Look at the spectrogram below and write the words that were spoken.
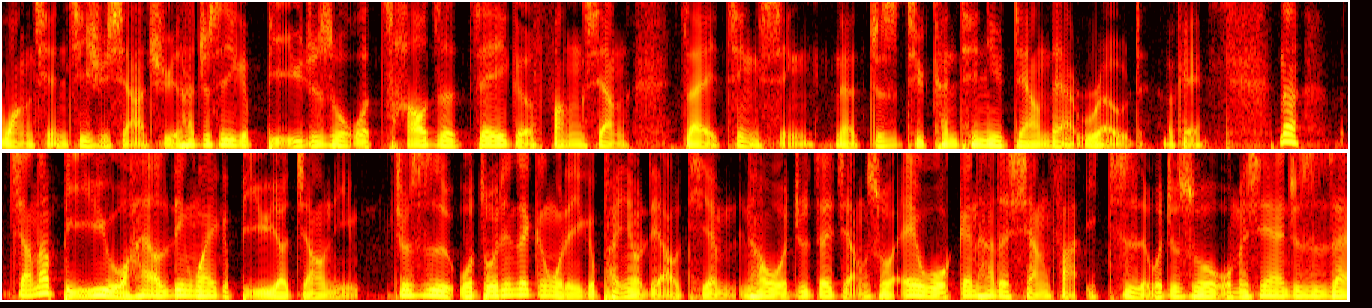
往前继续下去。它就是一个比喻，就是说我朝着这个方向在进行，那就是 to continue down that road。OK，那讲到比喻，我还有另外一个比喻要教你。就是我昨天在跟我的一个朋友聊天，然后我就在讲说，哎，我跟他的想法一致，我就说我们现在就是在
